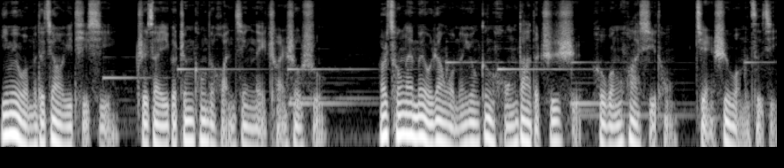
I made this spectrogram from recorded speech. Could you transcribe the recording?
因为我们的教育体系只在一个真空的环境内传授书，而从来没有让我们用更宏大的知识和文化系统检视我们自己，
